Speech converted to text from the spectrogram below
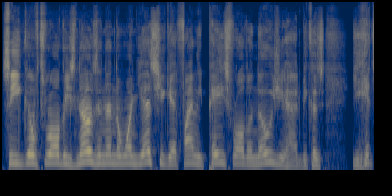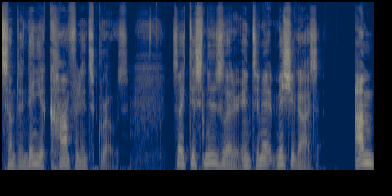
So you go through all these no's, and then the one yes you get finally pays for all the no's you had because you hit something. Then your confidence grows. It's like this newsletter, Internet Mishigas. I'm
